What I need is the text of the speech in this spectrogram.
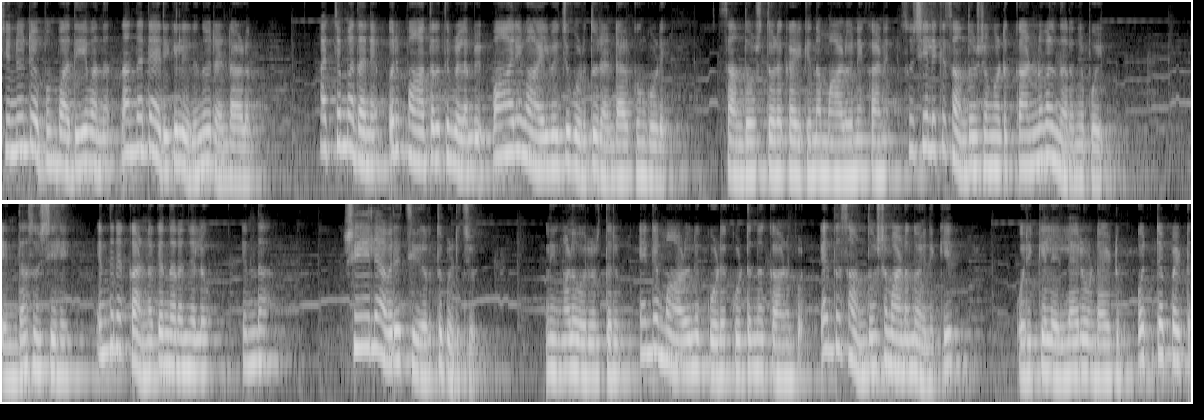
ചിന്നുവിന്റെ ഒപ്പം പതിയെ വന്ന് നന്ദന്റെ അരികിൽ ഇരുന്നു രണ്ടാളും. അച്ചമ്മ തന്നെ ഒരു പാത്രത്തിൽ വിളമ്പി വാരി വായിൽ വെച്ച് കൊടുത്തു രണ്ടാൾക്കും കൂടി. സന്തോഷത്തോടെ കഴിക്കുന്ന മാളുവിനെ കാണി സുശീലയ്ക്ക് സന്തോഷം കൊണ്ട് കണ്ണുകൾ നിറഞ്ഞുപോയി എന്താ സുശീലെ? എന്തിനാ കണ്ണൊക്കെ നിറഞ്ഞല്ലോ? എന്താ? ഷീല അവരെ ചേർത്ത് പിടിച്ചു. നിങ്ങൾ ഓരോരുത്തരും എന്റെ മാളുവിനെ കൂടെ കൂട്ടുന്ന കാണുമ്പോൾ എന്ത് സന്തോഷമാണെന്നോ എനിക്ക്? ഒരിക്കൽ എല്ലാവരും ഉണ്ടായിട്ടും ഒറ്റപ്പെട്ട്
